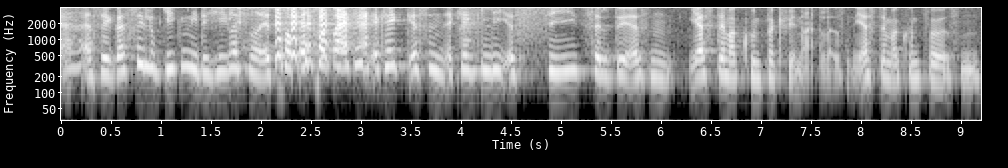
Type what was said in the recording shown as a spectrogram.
Ja, altså jeg kan godt se logikken i det hele og sådan noget. Jeg tror, jeg tror bare, jeg kan ikke, jeg kan ikke, jeg sådan, jeg kan ikke lide at sige til det, at sådan, jeg stemmer kun på kvinder, eller sådan, jeg stemmer kun på sådan,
